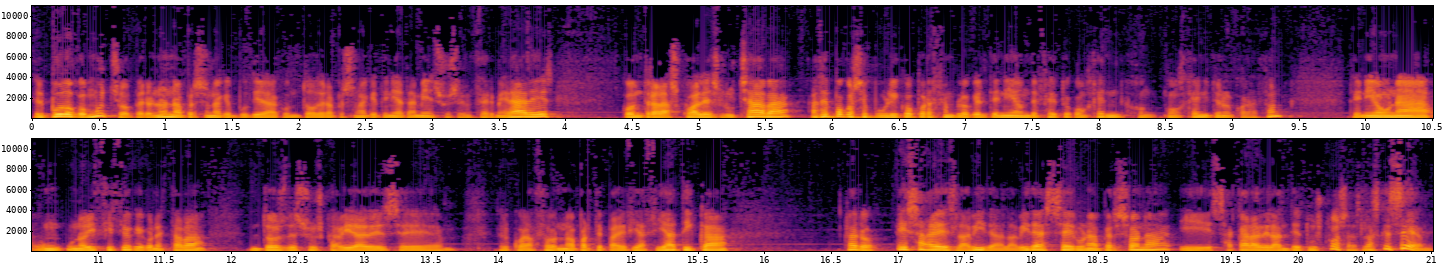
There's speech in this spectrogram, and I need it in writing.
Él pudo con mucho, pero no una persona que pudiera con todo. Era una persona que tenía también sus enfermedades contra las cuales luchaba. Hace poco se publicó, por ejemplo, que él tenía un defecto congénito en el corazón. Tenía un, orificio que conectaba dos de sus cavidades eh, del corazón. Una parte parecía ciática. Claro, esa es la vida. La vida es ser una persona y sacar adelante tus cosas, las que sean.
